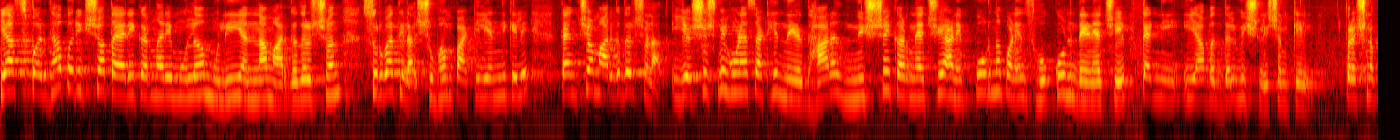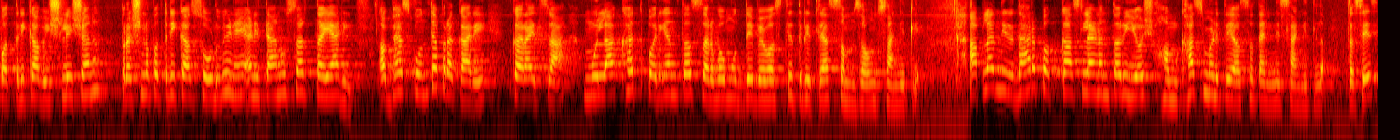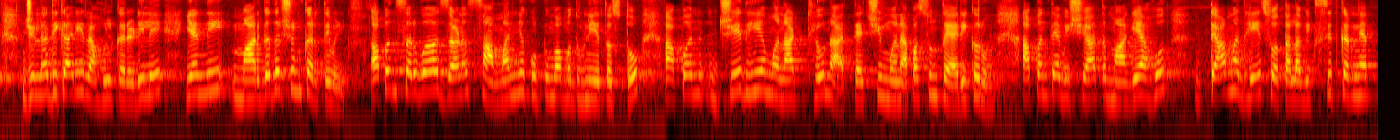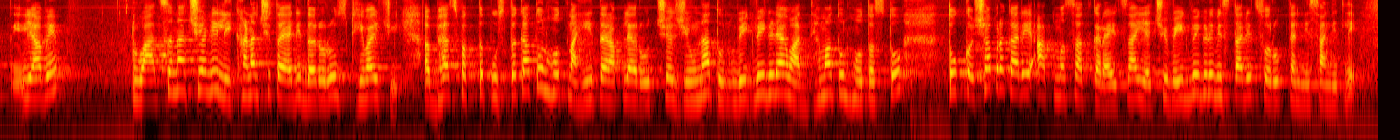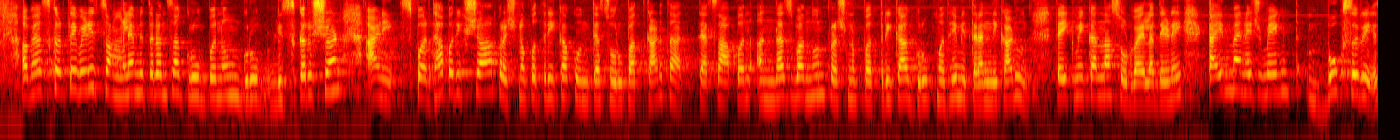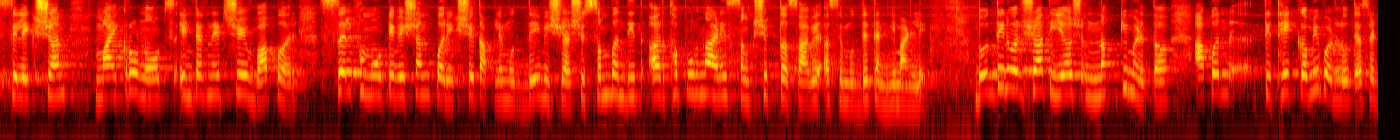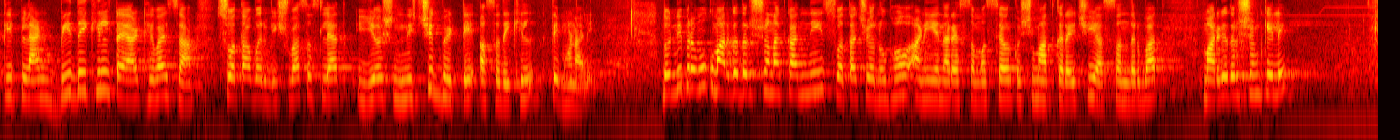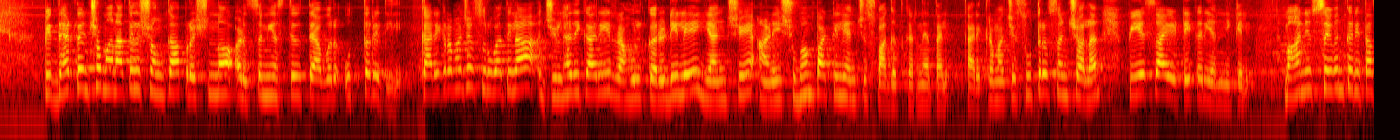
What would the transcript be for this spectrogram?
या स्पर्धा परीक्षा तयारी करणारे मुलं मुली यांना मार्गदर्शन सुरुवातीला शुभम पाटील यांनी केले. त्यांच्या मार्गदर्शनात यशस्वी होण्यासाठी निर्धार निश्चय करण्याचे आणि पूर्णपणे झोकून देण्याचे त्यांनी याबद्दल विश्लेषण केले. प्रश्नपत्रिका विश्लेषण प्रश्नपत्रिका सोडविणे आणि त्यानुसार तयारी अभ्यास कोणत्या प्रकारे करायचा मुलाखत पर्यंत सर्व मुद्दे व्यवस्थितरित्या समजावून सांगितले. आपला निर्धार पक्का असल्यानंतर यश हमखास मिळते असं त्यांनी सांगितलं. तसेच जिल्हाधिकारी राहुल करडिले यांनी मार्गदर्शन करतेवेळी आपण सर्व जण सामान्य कुटुंबामधून येत असतो. आपण जे ध्येय मनात ठेवणार त्याची मनापासून तयारी करून आपण त्या विषयात मागे आहोत. त्यामध्ये स्वतःला विकसित करण्यात यावे. वाचनाची आणि लिखाणाची तयारी दररोज ठेवायची. अभ्यास फक्त पुस्तकातून होत नाही तर आपल्या रोजच्या जीवनातून वेगवेगळ्या माध्यमातून होत असतो. तो कशा प्रकारे आत्मसात करायचा याचे वेगवेगळे विस्तारित स्वरूप त्यांनी सांगितले. अभ्यास करतेवेळी चांगल्या मित्रांचा ग्रुप बनवून ग्रुप डिस्कशन आणि स्पर्धा परीक्षा प्रश्नपत्रिका कोणत्या स्वरूपात काढतात त्याचा आपण अंदाज बांधून प्रश्नपत्रिका ग्रुपमध्ये मित्रांनी काढून त्या एकमेकांना सोडवायला देणे. Time management books selection micro notes इंटरनेटचे वापर सेल्फ मोटिवेशन परीक्षेत आपले मुद्दे विषयाशी संबंधित अर्थपूर्ण आणि संक्षिप्त असावे असे मुद्दे त्यांनी मांडले. दोन तीन वर्षात यश नक्की मिळतं. आपण तिथे कमी पडलो त्यासाठी प्लॅन बी देखील तयार ठेवायचा. स्वतःवर विश्वास असल्यात यश निश्चित भेटते असं देखील ते म्हणाले. दोन्ही प्रमुख मार्गदर्शकांनी स्वतःचे अनुभव आणि येणाऱ्या समस्यावर कशी मात करायची या संदर्भात मार्गदर्शन केले. विद्यार्थ्यांच्या मनातील शंका प्रश्न अडचणी असतील त्यावर उत्तरे दिली. कार्यक्रमाच्या सुरुवातीला जिल्हाधिकारी राहुल कर्डिले यांचे आणि शुभम पाटील यांचे स्वागत करण्यात आले. कार्यक्रमाचे सूत्रसंचालन पी एस आय एटेकर यांनी केले. महान्यूज सेवन करिता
